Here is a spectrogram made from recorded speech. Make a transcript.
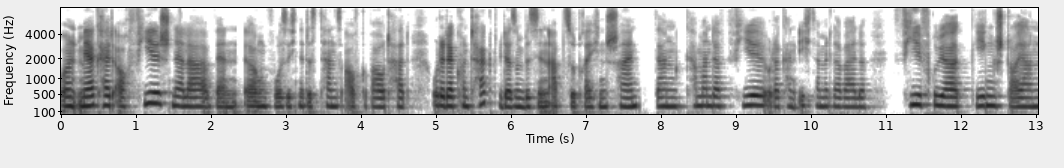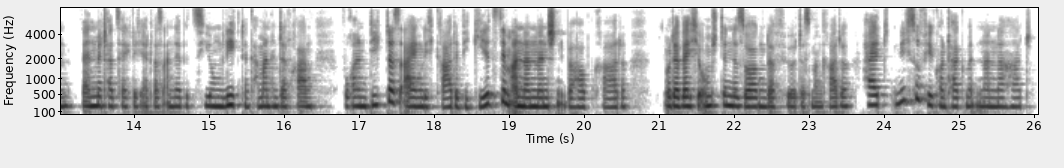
und merke halt auch viel schneller, wenn irgendwo sich eine Distanz aufgebaut hat oder der Kontakt wieder so ein bisschen abzubrechen scheint, dann kann man da viel oder kann ich da mittlerweile viel früher gegensteuern, wenn mir tatsächlich etwas an der Beziehung liegt. Dann kann man hinterfragen, woran liegt das eigentlich gerade? Wie geht es dem anderen Menschen überhaupt gerade? Oder welche Umstände sorgen dafür, dass man gerade halt nicht so viel Kontakt miteinander hat?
